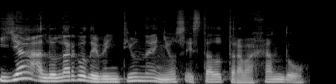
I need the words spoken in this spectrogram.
Y ya a lo largo de 21 años he estado trabajando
